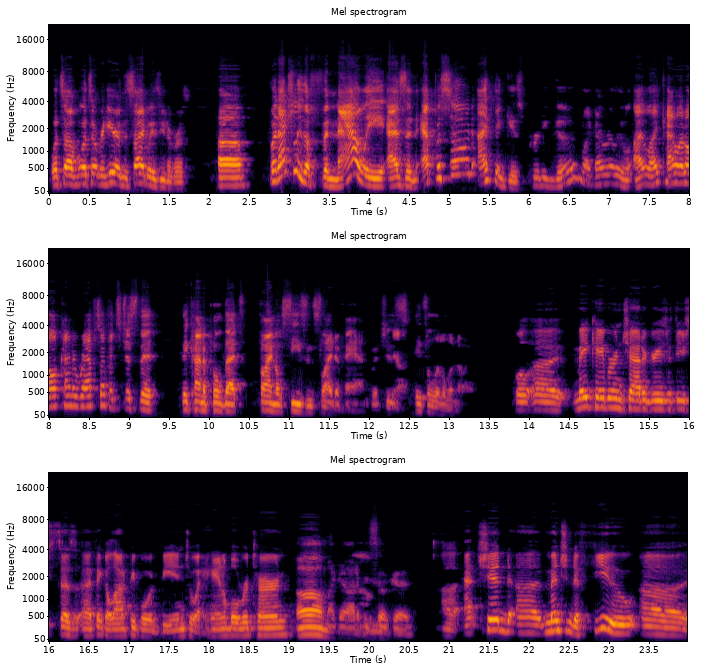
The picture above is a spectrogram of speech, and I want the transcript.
What's up? What's over here in the Sideways universe? Um, but actually, the finale as an episode, I think, is pretty good. Like, I really, I like how it all kind of wraps up. It's just that they kind of pulled that final season sleight of hand, which is it's a little annoying. Well, uh, May Caber in chat agrees with you. She says I think a lot of people would be into a Hannibal return. Oh my god, it'd be so good. Uh, at Chid uh, mentioned a few. Uh,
